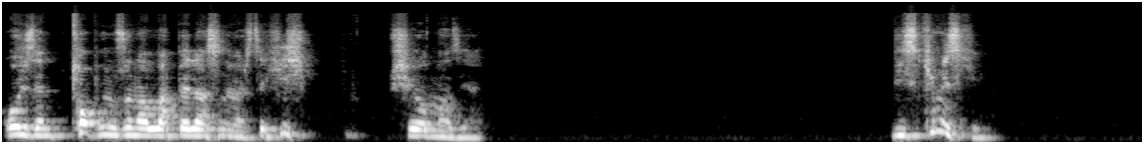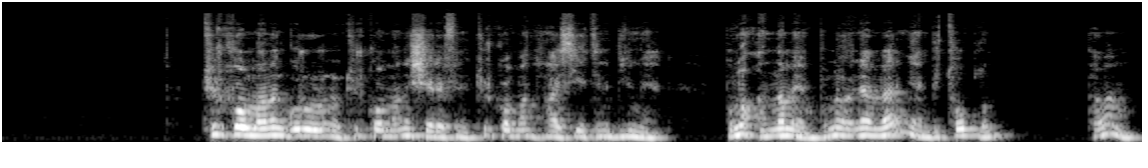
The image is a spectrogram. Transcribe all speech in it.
O yüzden topumuzun Allah belasını verse hiç şey olmaz yani. Biz kimiz ki? Türk olmanın gururunu, Türk olmanın şerefini, Türk olmanın haysiyetini bilmeyen, bunu anlamayan, buna önem vermeyen bir toplum tamam mı?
